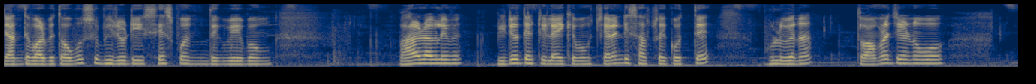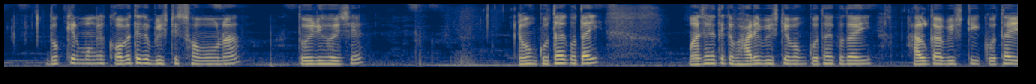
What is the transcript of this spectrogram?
জানতে পারবে। তো অবশ্যই ভিডিওটি শেষ পর্যন্ত দেখবে এবং ভালো লাগলে ভিডিওতে একটি লাইক এবং চ্যানেলটি সাবস্ক্রাইব করতে ভুলবে না। তো আমরা জেনে নেব দক্ষিণবঙ্গে কবে থেকে বৃষ্টির সম্ভাবনা তৈরি হয়েছে? এবং কোথায় কোথায় মাঝারি থেকে ভারী বৃষ্টি এবং কোথায় কোথায় হালকা বৃষ্টি, কোথায়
